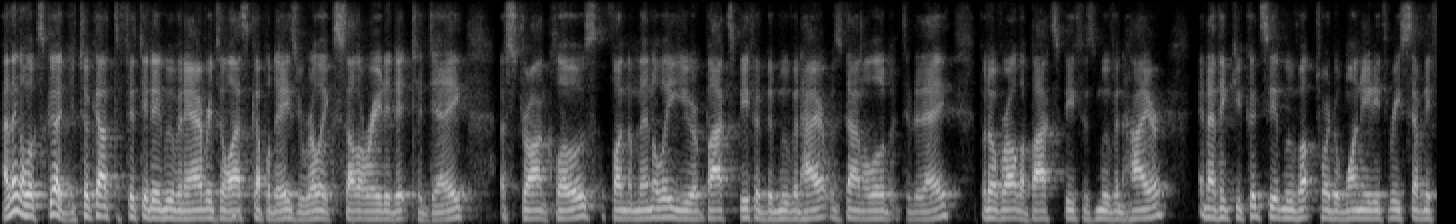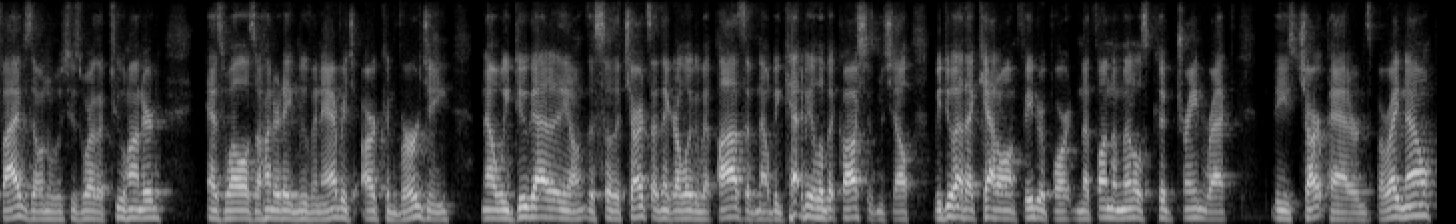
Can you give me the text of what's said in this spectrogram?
I think it looks good. You took out the 50 day moving average the last couple days. You really accelerated it today. A strong close. Fundamentally, your box beef had been moving higher. It was down a little bit today, but overall, the box beef is moving higher. And I think you could see it move up toward the 183.75 zone, which is where the 200 as well as 100 day moving average are converging. Now we do got to, you know, the, so the charts I think are looking a bit positive. Now we got to be a little bit cautious, Michelle. We do have that cattle on feed report, and the fundamentals could train wreck these chart patterns. But right now,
